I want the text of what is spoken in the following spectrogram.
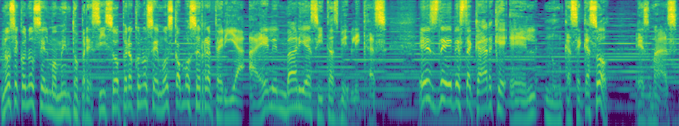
No se conoce el momento preciso, pero conocemos cómo se refería a él en varias citas bíblicas. Es de destacar que él nunca se casó. Es más,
